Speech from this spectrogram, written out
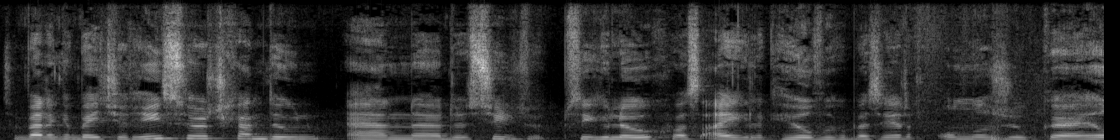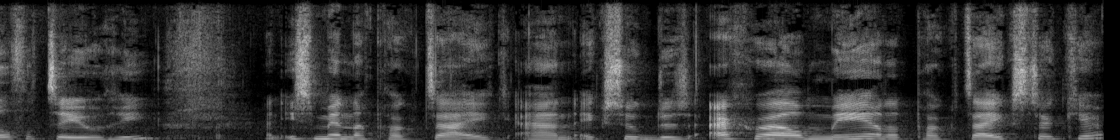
Toen ben ik een beetje research gaan doen en uh, de psycholoog was eigenlijk heel veel gebaseerd op onderzoeken, heel veel theorie en iets minder praktijk. En ik zoek dus echt wel meer dat praktijkstukje.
